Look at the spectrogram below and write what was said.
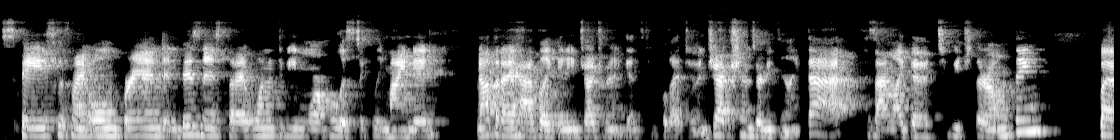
space with my own brand and business that I wanted to be more holistically minded. Not that I have like any judgment against people that do injections or anything like that, because I'm like a to each their own thing. But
